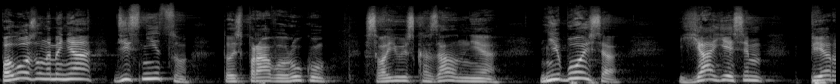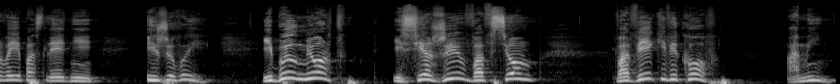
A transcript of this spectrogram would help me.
положил на меня десницу, то есть правую руку свою, и сказал мне, не бойся, я есмь первый и последний, и живый. И был мертв, и все жив во всем, во веки веков. Аминь.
